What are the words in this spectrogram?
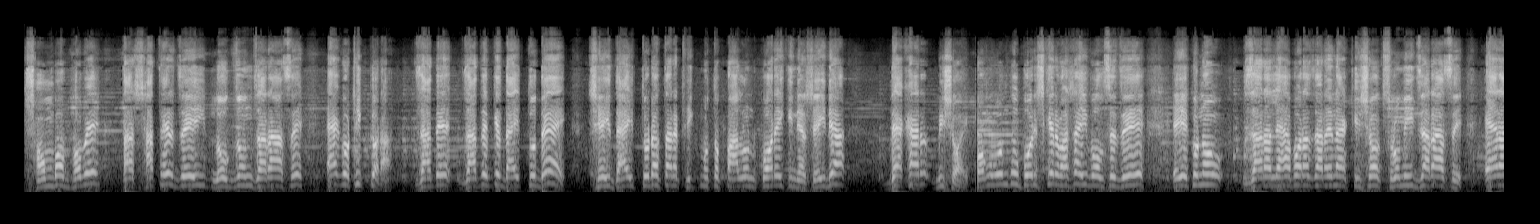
সম্ভব হবে তার সাথে যেই লোকজন যারা আছে এগো ঠিক করা। যাদের, যাদেরকে দায়িত্ব দেয়, সেই দায়িত্বটা তারা ঠিক মতো পালন করে কিনা, সেইটা দেখার বিষয়। বঙ্গবন্ধু পরিষ্কার ভাষাই বলছে যে এই কোনো যারা লেখাপড়া জানে না, কৃষক, শ্রমিক যারা আছে, এরা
